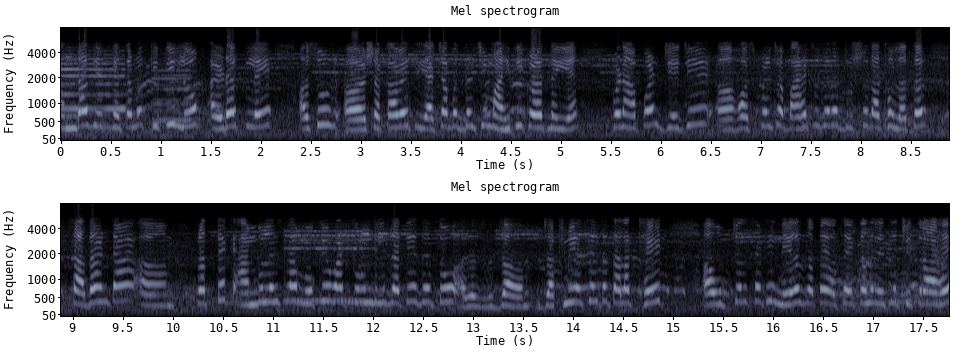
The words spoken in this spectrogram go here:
अंदाज येत नाही. त्यामुळे किती लोक अडकले असू शकावेत याच्याबद्दलची माहिती कळत नाहीये. पण आपण जे जे हॉस्पिटलच्या बाहेरचं जरा दृश्य दाखवलं तर साधारणतः प्रत्येक ॲम्ब्युलन्सला मोके वाट करून दिली जाते. जर तो जखमी असेल तर त्याला थेट उपचारासाठी नेलं जात आहे असं एकंदर इथलं चित्र आहे.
